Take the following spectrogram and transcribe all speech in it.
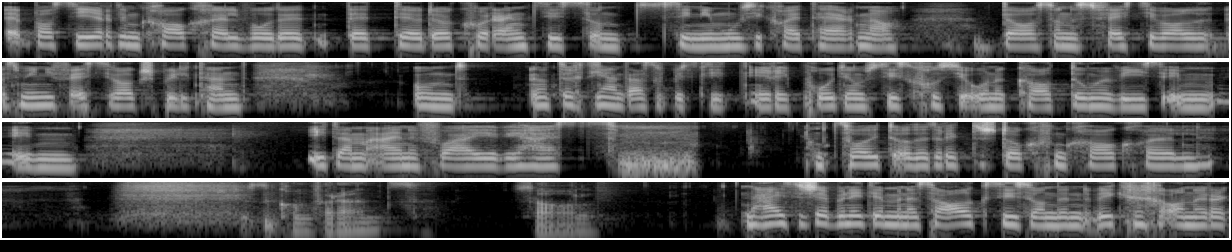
äh, passiert im KKL, wo der, der Theodor Kurenzis und seine Musiker Eterna da so ein Festival, ein Mini-Festival gespielt haben. Und natürlich, die haben auch so ein bisschen ihre Podiumsdiskussionen gehabt, dummerweise im, im, in dem einen Foyer, wie heisst es, im zweiten oder dritten Stock vom KKL. Ist das ein Konferenzsaal? Nein, es war eben nicht in einem Saal, gewesen, sondern wirklich an einer,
